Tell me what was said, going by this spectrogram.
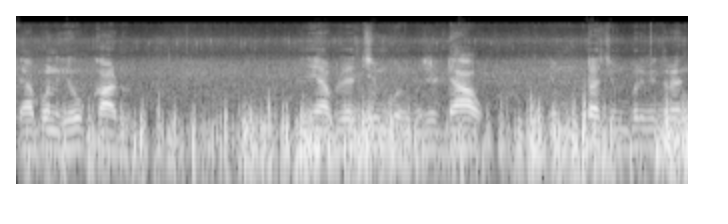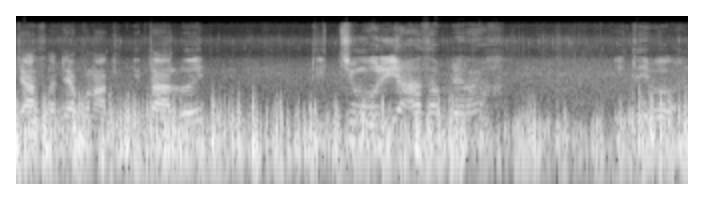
ते आपण घेऊ काढून. आणि आपल्याला चिंबोर म्हणजे डाव. म्हणजे मोठा चिंबोर मित्रांनो ज्यासाठी आपण आता इथं आलो आहे ती चिंबोरी आज आपल्याला इथे बघा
